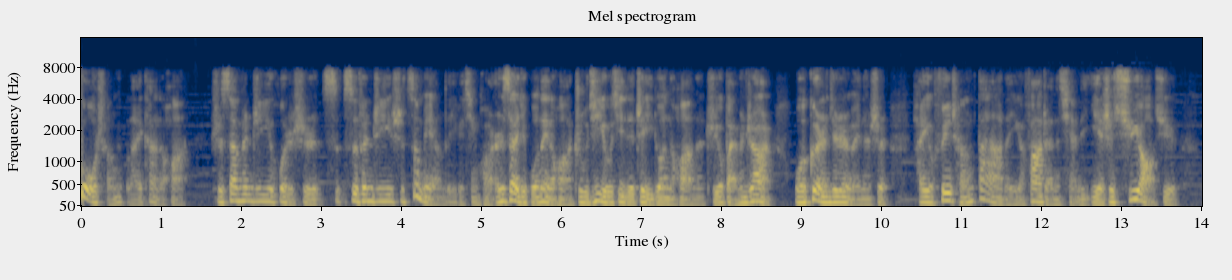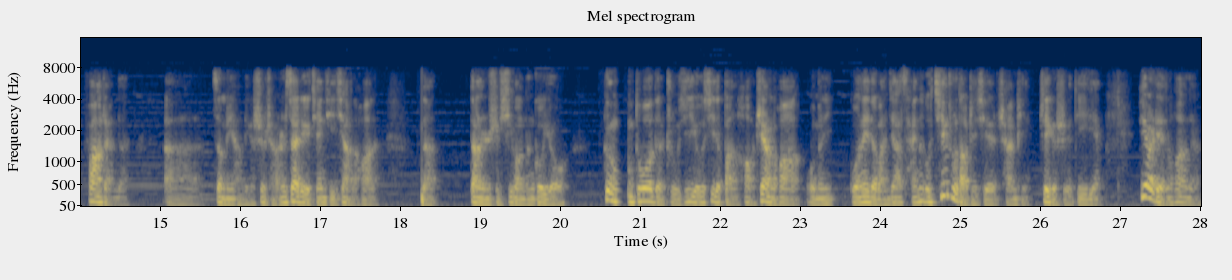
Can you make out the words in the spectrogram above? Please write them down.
构成来看的话，是三分之一或者是四四分之一是这么样的一个情况。而在就国内的话，主机游戏的这一端的话呢，只有百分之二，我个人就认为呢是。还有非常大的一个发展的潜力，也是需要去发展的，呃，这么样的一个市场。而在这个前提下的话呢，那当然是希望能够有更多的主机游戏的版号，这样的话，我们国内的玩家才能够接触到这些产品。这个是第一点。第二点的话呢，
